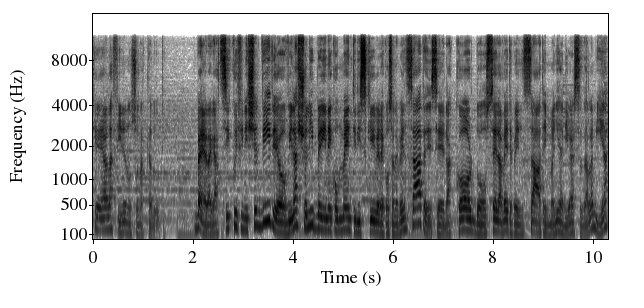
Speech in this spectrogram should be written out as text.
che alla fine non sono accaduti. Bene ragazzi, qui finisce il video, vi lascio liberi nei commenti di scrivere cosa ne pensate, se d'accordo o se l'avete pensata in maniera diversa dalla mia,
